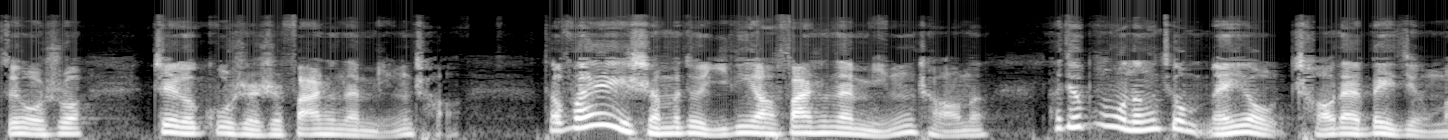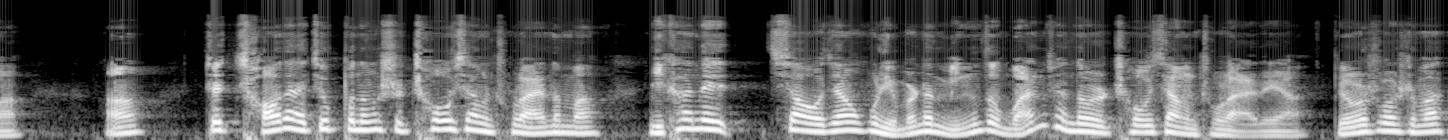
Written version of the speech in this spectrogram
最后说这个故事是发生在明朝，它为什么就一定要发生在明朝呢？它就不能就没有朝代背景吗？啊，这朝代就不能是抽象出来的吗？你看那《笑傲江湖》里边的名字完全都是抽象出来的呀，比如说什么。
